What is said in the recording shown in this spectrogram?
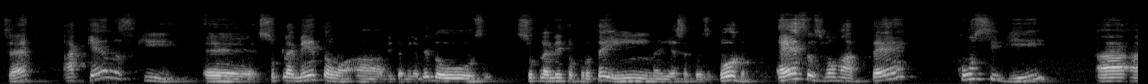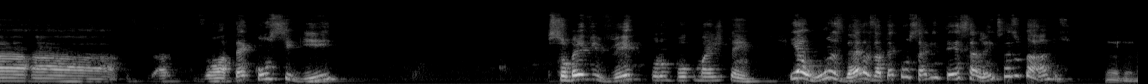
Certo? aquelas que é, suplementam a vitamina B12, suplementam proteína e essa coisa toda, essas vão até conseguir a, a, a, a vão até conseguir sobreviver por um pouco mais de tempo. E algumas delas até conseguem ter excelentes resultados. Uhum.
